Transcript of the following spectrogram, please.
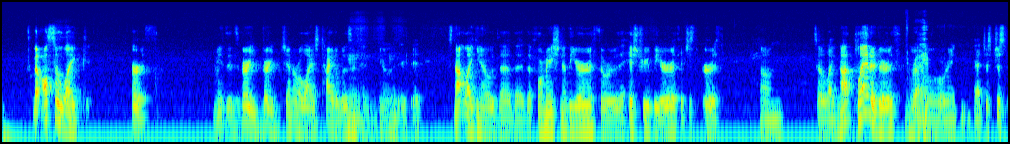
but also like Earth. I mean, it's a very very generalized title, isn't mm-hmm. it? You know, it, it, it's not like you know the, the the formation of the Earth or the history of the Earth. It's just Earth. Um, so like not planet Earth, right? Know, or anything like that, just just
